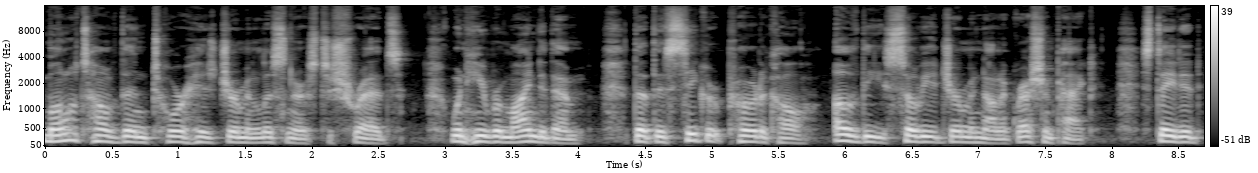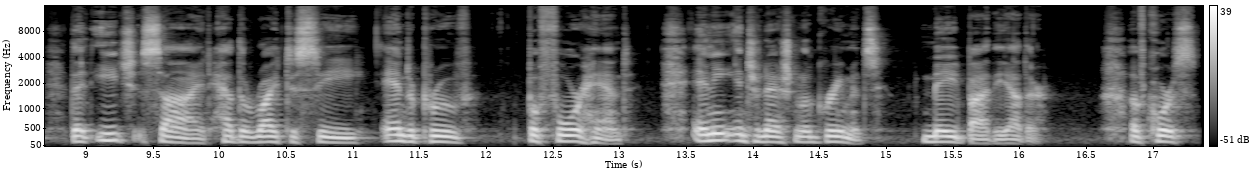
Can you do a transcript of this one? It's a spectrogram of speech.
Molotov then tore his German listeners to shreds when he reminded them that the secret protocol of the Soviet German Non Aggression Pact stated that each side had the right to see and approve beforehand any international agreements made by the other. Of course,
